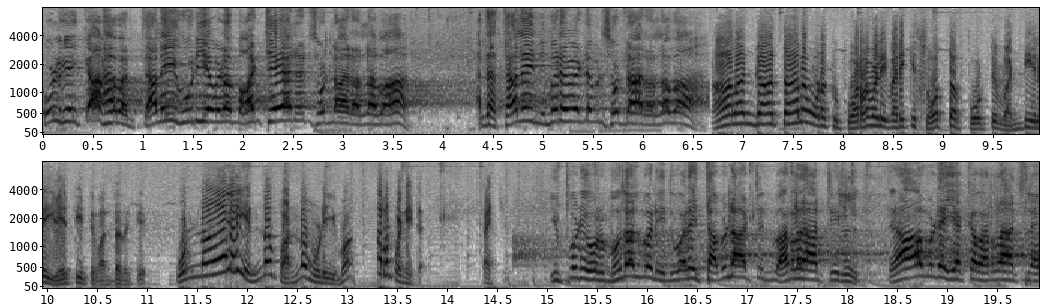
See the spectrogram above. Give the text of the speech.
கொள்கைக்காக அவர் தலை கூறிய விட மாட்டேன் சொன்னார் அல்லவா? அந்த தலை நிமிர வேண்டும் என்று சொன்னார் அல்லவா? காலங்காத்தால உனக்கு குறவழி வரைக்கும் சோத்த போட்டு வண்டியில ஏத்திட்டு வந்ததுக்கு உன்னால என்ன பண்ண முடியுமோ அதை பண்ணிட்டேன் இப்படி ஒரு முதல்வர் இதுவரை தமிழ்நாட்டின் வரலாற்றில் திராவிட இயக்க வரலாற்றில்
